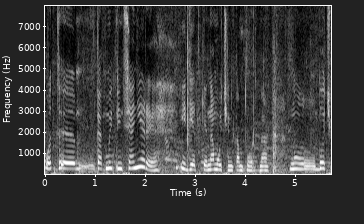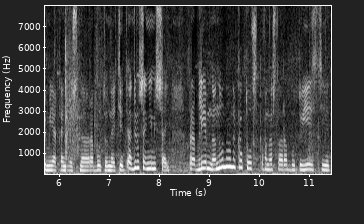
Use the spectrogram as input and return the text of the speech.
Вот э, как мы пенсионеры и детки, нам очень комфортно. Ну, дочь у меня, конечно, работу найти. Андрюша, не мешай. Проблемно, но она на Котовского нашла работу, ездит.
